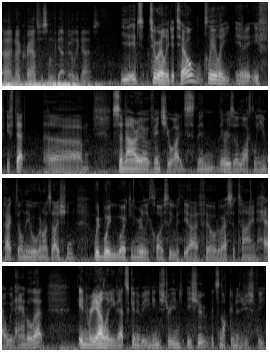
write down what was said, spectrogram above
uh, no crowds for some of the early games? It's too early to tell. Clearly, if, if that um, scenario eventuates, then there is a likely impact on the organisation. We'd be working really closely with the AFL to ascertain how we'd handle that. In reality, that's going to be an industry in issue. It's not going to just be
